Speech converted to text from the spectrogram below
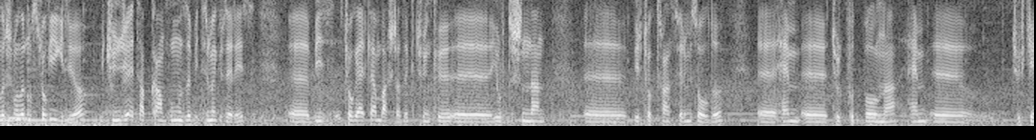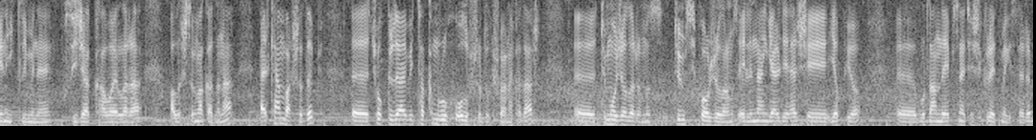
Çalışmalarımız çok iyi gidiyor. Üçüncü etap kampımızı bitirmek üzereyiz. Ee, Biz çok erken başladık çünkü e, yurt dışından e, birçok transferimiz oldu. E, Hem e, Türk futboluna hem Türkiye'nin iklimine, sıcak havalara alıştırmak adına erken başladık. Çok güzel bir takım ruhu oluşturduk şu ana kadar. Tüm hocalarımız, tüm sporcularımız elinden geldiği her şeyi yapıyor. Buradan da hepsine teşekkür etmek isterim.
